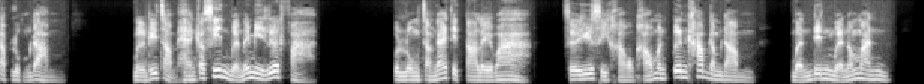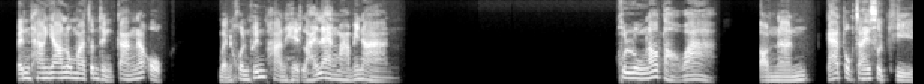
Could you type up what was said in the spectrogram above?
กับหลุมดำมือที่จับแฮนก็สิ้นเหมือนไม่มีเลือดฝาด คุณลุงจำได้ติดตาเลยว่า เสื้อยืดสีขาวของเขามันเปื้อนคราบดำๆเหมือนดินเหมือนน้ำมัน เป็นทางยาวลงมาจนถึงกลางหน้าอก มือนคนเพิ่งผ่านเหตุร้ายแรงมาไม่นาน คุณลุงเล่าต่อว่า ตอนนั้นแกตกใจสุดขีด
